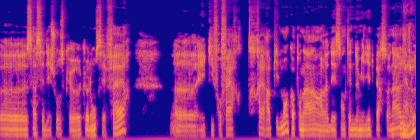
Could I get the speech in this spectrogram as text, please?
euh, ça c'est des choses que, que l'on sait faire euh, et qu'il faut faire très rapidement quand on a des centaines de milliers de personnages ben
